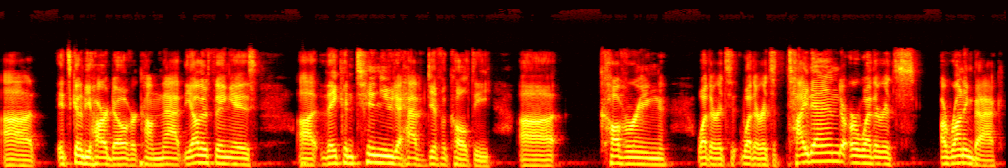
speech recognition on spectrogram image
Uh, it's going to be hard to overcome that. The other thing is uh, they continue to have difficulty uh, covering whether it's whether it's a tight end or whether it's a running back,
